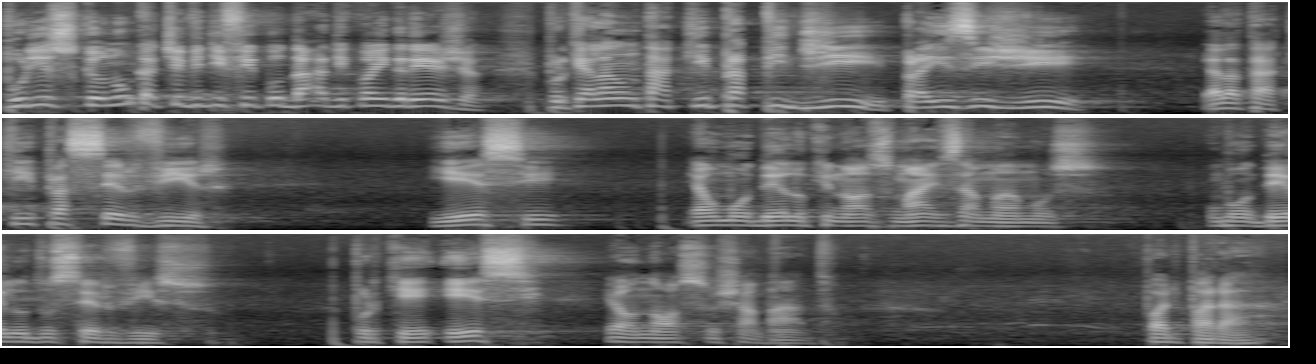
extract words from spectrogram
Por isso que eu nunca tive dificuldade com a igreja, porque ela não está aqui para pedir, para exigir, ela está aqui para servir. E esse é o modelo que nós mais amamos, o modelo do serviço, porque esse é o nosso chamado. Pode parar.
